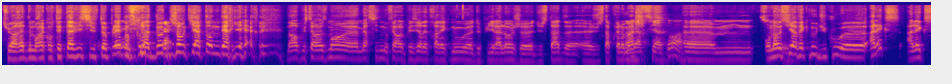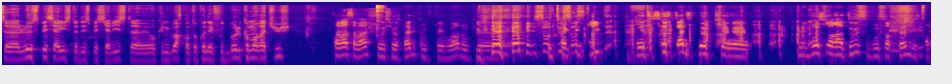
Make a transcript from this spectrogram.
tu arrêtes de me raconter ta vie, s'il te plaît, parce qu'on a d'autres gens qui attendent derrière. Non, plus sérieusement, euh, merci de nous faire le plaisir d'être avec nous euh, depuis la loge euh, du stade juste après le bah, match. Merci à toi. on a aussi avec nous, du coup, Alex. Alex, le spécialiste des spécialistes. aucune gloire quand on connaît le football. Comment vas-tu? Ça va, ça va, je suis aussi au stade, comme vous pouvez voir. Donc, Ils sont tous au stade. Ils sont tous au stade, donc bonsoir à tous, bonsoir Todd, j'espère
